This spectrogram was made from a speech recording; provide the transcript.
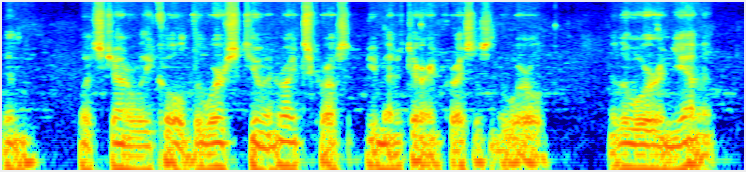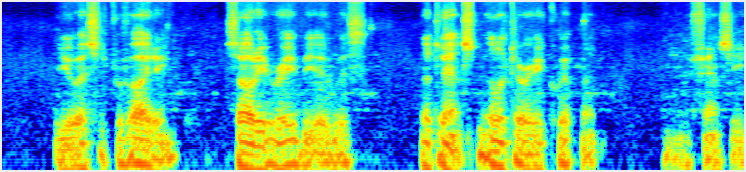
in what's generally called the worst human rights cross, humanitarian crisis in the world, the war in Yemen. The US is providing Saudi Arabia with advanced military equipment, fancy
